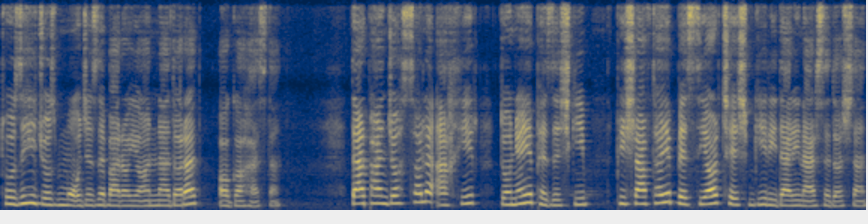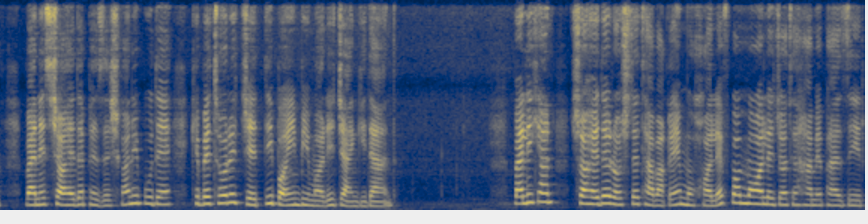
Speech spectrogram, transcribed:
توضیحی جز معجزه برای آن ندارد آگاه هستند. در پنجاه سال اخیر دنیای پزشکی های بسیار چشمگیری در این عرصه داشتند و نیز شاهد پزشکانی بوده که به طور جدی با این بیماری جنگیدند. ولیکن شاهد رشد طبقه مخالف با معالجات همه پذیر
